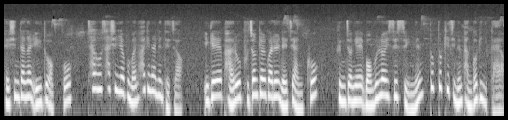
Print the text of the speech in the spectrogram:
배신당할 일도 없고 차후 사실 여부만 확인하면 되죠. 이게 바로 부정 결과를 내지 않고 긍정에 머물러 있을 수 있는 똑똑해지는 방법이니까요.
